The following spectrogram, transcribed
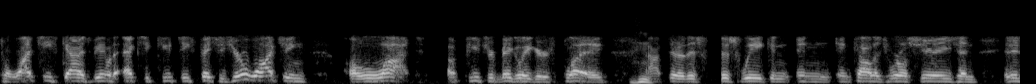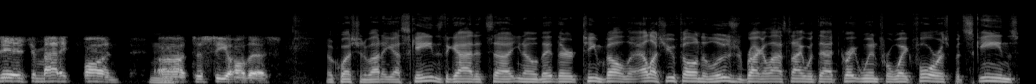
to watch these guys be able to execute these pitches. You're watching a lot of future big leaguers play hmm. out there this this week in, in, in College World Series, and, it is dramatic fun hmm. uh, to see all this. No question about it. Yeah, Skenes the guy that's uh, you know they, their team fell. LSU fell into the losers bracket last night with that great win for Wake Forest, but Skenes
